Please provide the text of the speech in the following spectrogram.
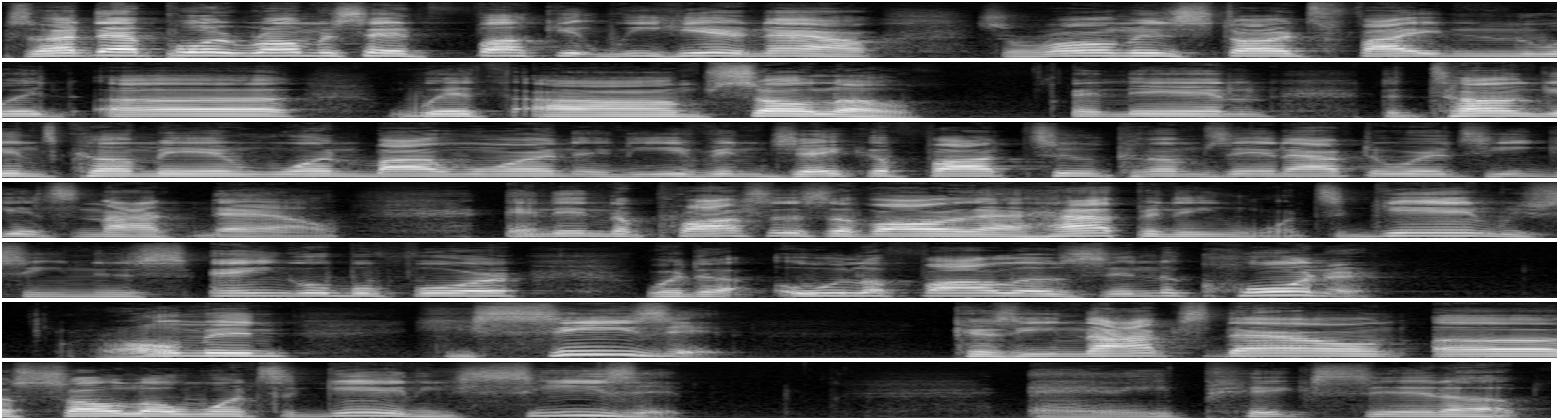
So at that point, Roman said, "Fuck it, we here now." So Roman starts fighting with uh with um Solo, and then the Tongans come in one by one, and even Jacob Fatu comes in afterwards. He gets knocked down, and in the process of all of that happening, once again, we've seen this angle before where the Ulafala is in the corner. Roman he sees it because he knocks down uh Solo once again. He sees it, and he picks it up,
